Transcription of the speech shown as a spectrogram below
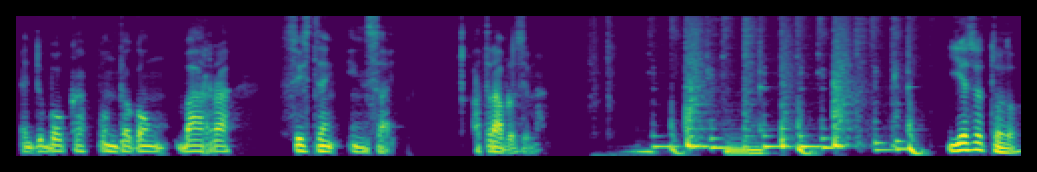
en tu podcast.com barra System Insight. Hasta la próxima. Y eso es todo.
